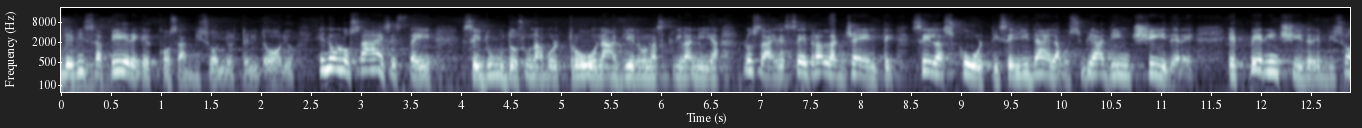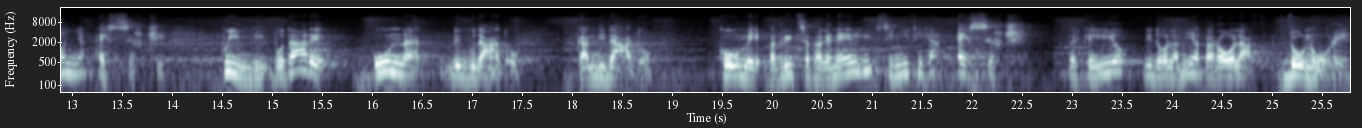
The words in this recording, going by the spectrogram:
Devi sapere che cosa ha bisogno il territorio e non lo sai se stai seduto su una poltrona dietro una scrivania, lo sai se sei tra la gente, se l'ascolti, se gli dai la possibilità di incidere e per incidere bisogna esserci. Quindi votare un deputato candidato come Patrizia Paganelli significa esserci, perché io vi do la mia parola d'onore,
